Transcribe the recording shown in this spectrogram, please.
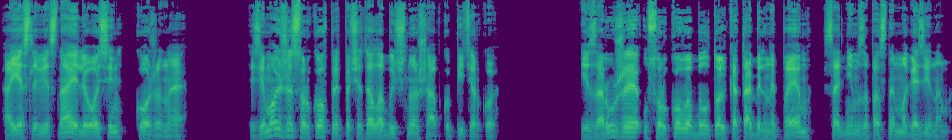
а если весна или осень – кожаная. Зимой же Сурков предпочитал обычную шапку-питерку. Из оружия у Суркова был только табельный ПМ с одним запасным магазином.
